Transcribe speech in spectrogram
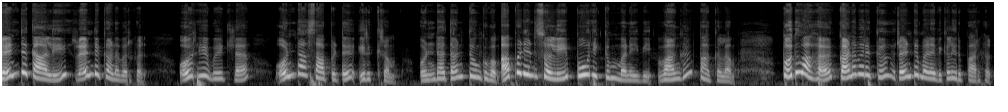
ரெண்டு தாலி ரெண்டு கணவர்கள். ஒரே வீட்டில் ஒண்டா சாப்பிட்டு இருக்கிறோம். ஒண்டா தான் தூங்குவோம். அப்படின்னு சொல்லி பூரிக்கும் மனைவி. வாங்க பார்க்கலாம். பொதுவாக கணவருக்கு ரெண்டு மனைவிகள் இருப்பார்கள்.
